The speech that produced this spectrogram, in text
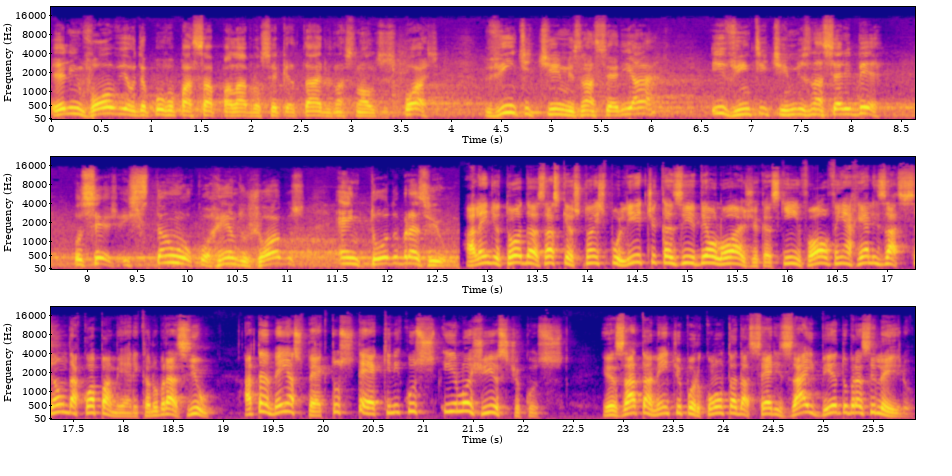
ele envolve, eu depois vou passar a palavra ao secretário nacional dos esportes, 20 times na Série A e 20 times na Série B. Ou seja, estão ocorrendo jogos em todo o Brasil. Além de todas as questões políticas e ideológicas que envolvem a realização da Copa América no Brasil, há também aspectos técnicos e logísticos. Exatamente por conta das séries A e B do brasileiro,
